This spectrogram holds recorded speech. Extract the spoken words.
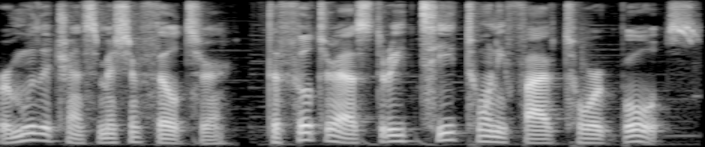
remove the transmission filter. The filter has 3 T25 Torx bolts.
